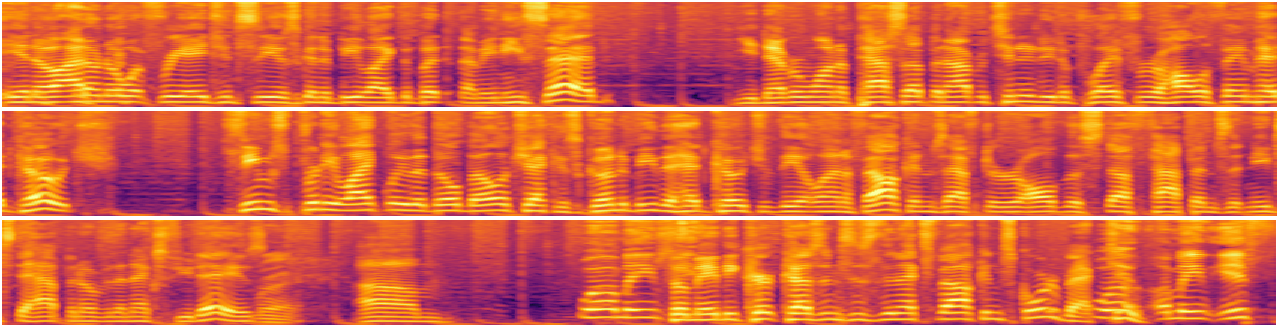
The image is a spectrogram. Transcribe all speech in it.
you know, I don't know what free agency is going to be like. But I mean, he said, "You never want to pass up an opportunity to play for a Hall of Fame head coach." Seems pretty likely that Bill Belichick is going to be the head coach of the Atlanta Falcons after all the stuff happens that needs to happen over the next few days. Right. Um, well, I mean, so maybe Kirk Cousins is the next Falcons quarterback Well, too. I mean, if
